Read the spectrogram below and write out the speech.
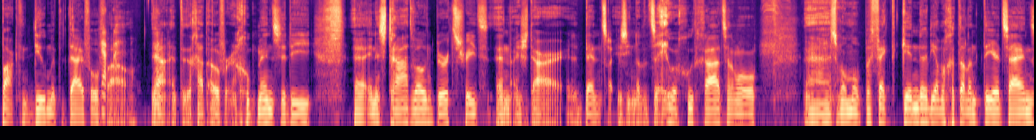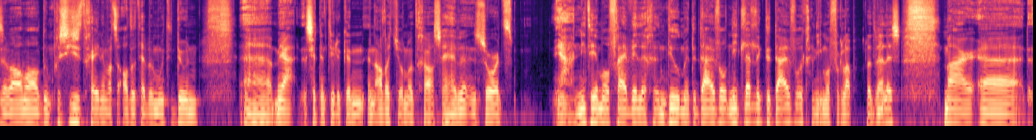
pact, een deal met de duivel verhaal. Ja. ja, het gaat over een groep mensen die uh, in een straat woont, Bird Street. En als je daar bent, zal je zien dat het heel erg goed gaat. Het zijn allemaal, uh, ze zijn allemaal perfecte kinderen die allemaal getalenteerd zijn. Ze allemaal doen precies hetgene wat ze altijd hebben moeten doen. Uh, maar ja, er zit natuurlijk een, een addertje onder het gras. Ze hebben een soort ja, niet helemaal vrijwillig een deal met de duivel. Niet letterlijk de duivel. Ik ga niet iemand verklappen wat het wel is. Maar uh,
